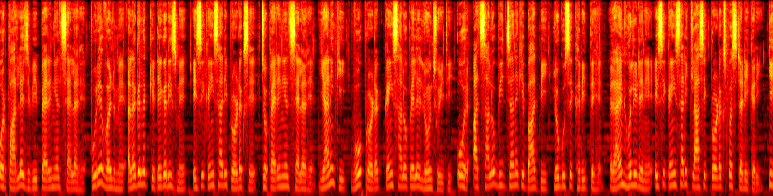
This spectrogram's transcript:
और पार्ले जी भी पेरेनियल सेलर है। पूरे वर्ल्ड में अलग अलग कैटेगरीज में ऐसी कई सारी प्रोडक्ट्स है जो पेरेनियल सेलर है। यानी कि वो प्रोडक्ट कई सालों पहले लॉन्च हुई थी और आज सालों बीत जाने के बाद भी लोग उसे खरीदते हैं। रायन होलीडे ने ऐसी कई सारी क्लासिक प्रोडक्ट्स पर स्टडी करी कि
